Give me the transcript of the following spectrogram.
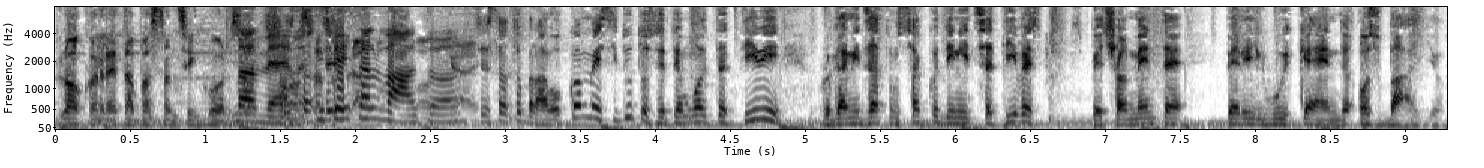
L'ho corretta abbastanza in corsa. Vabbè, Sono ti stato sei bravo. salvato. Ok. Sei stato bravo. Come istituto siete molto attivi, organizzate un sacco di iniziative, sp- specialmente per il weekend, o sbaglio?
